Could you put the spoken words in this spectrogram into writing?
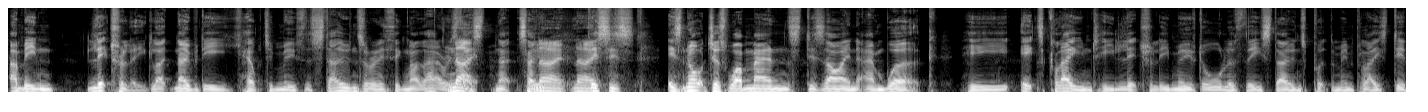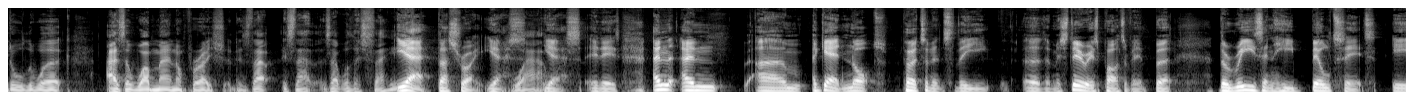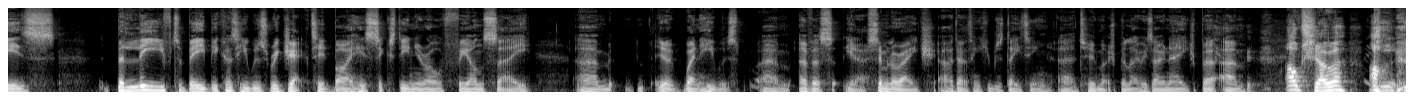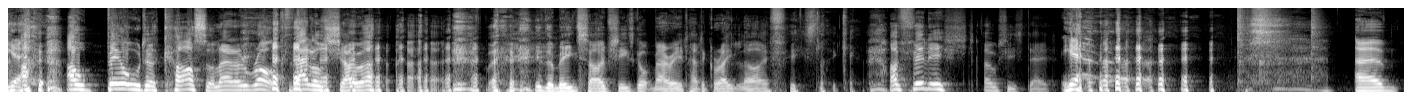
I mean, literally, like nobody helped him move the stones or anything like that. Or is No. that, no. So No, no. This is is not just one man's design and work. He it's claimed he literally moved all of these stones, put them in place, did all the work as a one man operation. Is that is that is that what they're saying? Yeah, that's right. Yes. Wow. Yes, it is. And and um, again, not pertinent to the uh, the mysterious part of it, but the reason he built it is believed to be because he was rejected by his 16 year old fiancee um, you know, when he was um, of a you know similar age. I don't think he was dating uh, too much below his own age, but um, I'll show her. I'll, Yeah. I'll build a castle out of rock. That'll show her. In the meantime, she's got married, had a great life. He's like, I'm finished. Oh, she's dead. Yeah. um,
